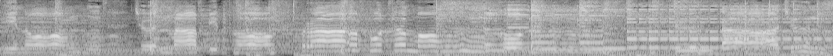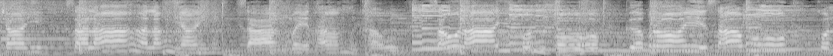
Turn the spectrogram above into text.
พี่น้อง เชิญมาปิดทอง พระพุทธมงคล ตื่นตาชื่นใจศาลาหลังใหญ่ สร้างไว้ทางเขาเสาหลายคนโอบเกือบร้อยสาว คน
